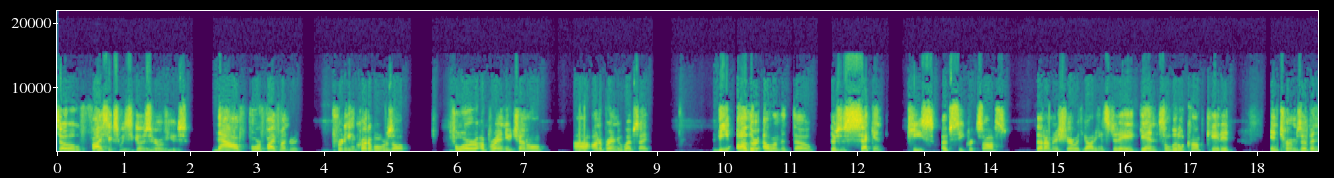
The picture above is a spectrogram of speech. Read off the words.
So five, six weeks ago, zero views. Now four, 500. Pretty incredible result for a brand new channel uh, on a brand new website. The other element, though, there's a second piece of secret sauce that I'm going to share with the audience today. Again, it's a little complicated in terms of an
